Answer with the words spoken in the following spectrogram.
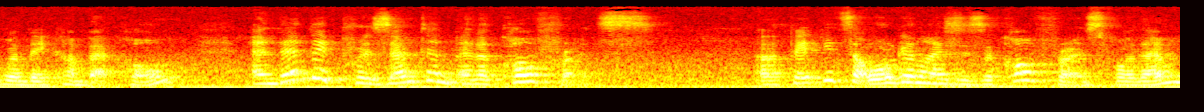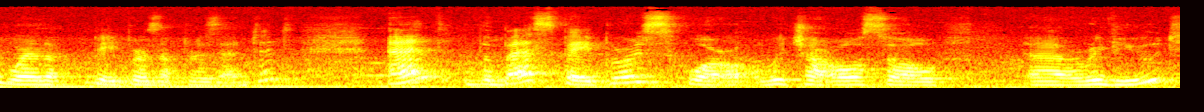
when they come back home. And then they present them at a conference. Uh, Petnica organizes a conference for them where the papers are presented. And the best papers, are, which are also uh, reviewed,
